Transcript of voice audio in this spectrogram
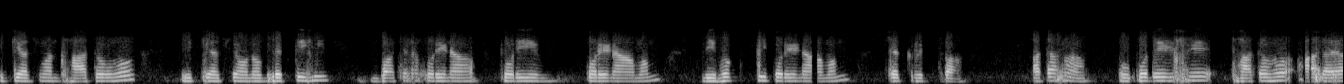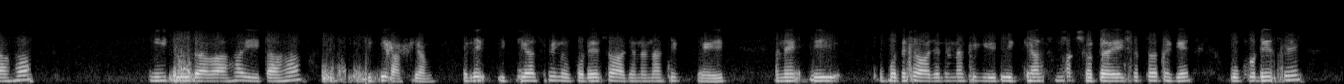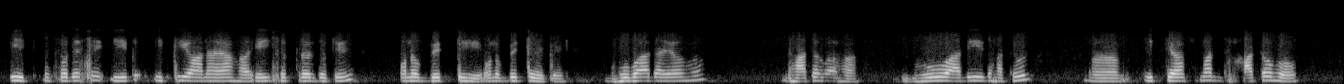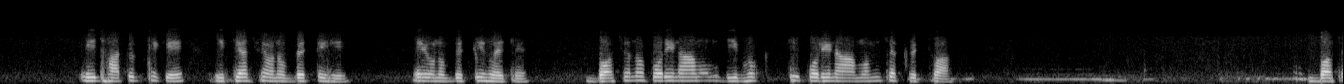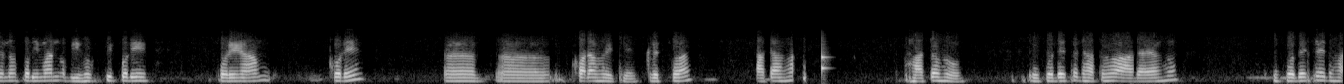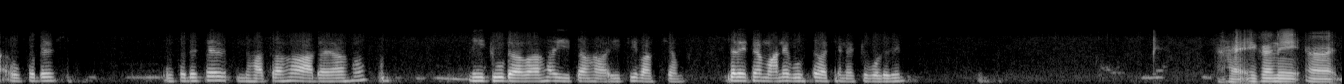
इत्यस्मात् धातोः इत्यस्य अनुवृत्तिः वचनपरिणा परि परिणामं विभक्तिपरिणामं च कृत्वा अतः उपदेशे धातोः आदयः ईटूडवः इतः इति वाक्यम् એટલે ઇતિહાસમિન ઉપદેશ অজননাসিক ইট মানে এই উপদেশে অজননাসিক ইট ইতিহাসমত সূত্র এই সূত্র থেকে উপদেশে ইট উপদেশে ইট ইতি অনায়া হয়। এই সূত্রের দুটি অনুবৃত্তি অনুবৃত্তি হয়েছে। ভূবাদয় ধাতব ভূ আদি ধাতুর ইতিহাসমত ধাতহ এই ধাতুর থেকে ইতিহাসে অনুবৃত্তি এই অনুবৃত্তি হয়েছে। বচন পরিণাম বিভক্তি পরিণাম কৃত্বা। বচন পরিমাণ বিভক্তি পরিণাম করে করা হয়েছে। কৃত্বা ধাতহ উপদেশে ধাতহ আদায়হ উপদেশে উপদেশ উপদেশে ধাতহ আদায়হ ইটু ডাবাহ ইতাহ ইতি বাক্যাম স্যার এটা মানে বুঝতে পারছেন একটু বলে দিন। হ্যাঁ এখানে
